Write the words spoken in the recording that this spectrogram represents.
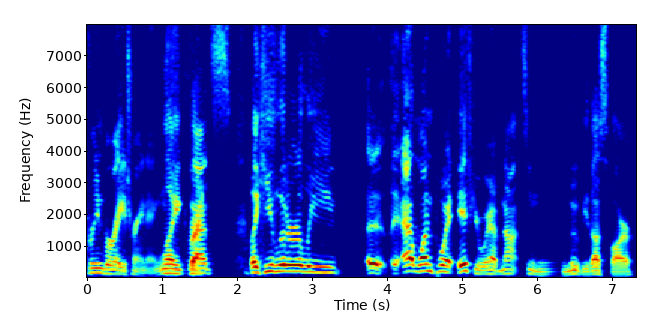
Green Beret training. Like Right. that's like he literally uh, at one point, if you have not seen the movie thus far,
